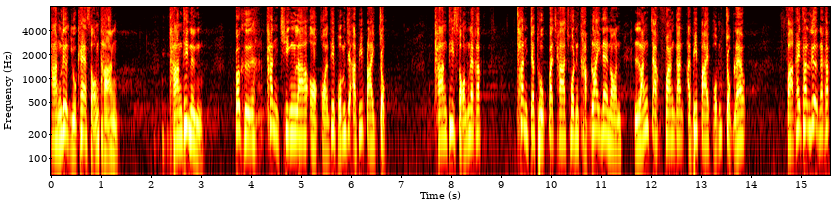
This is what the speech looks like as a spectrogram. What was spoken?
ทางเลือกอยู่แค่สองทาง ทางที่หนึ่งก็คือท่านชิงลาออกก่อนที่ผมจะอภิปรายจบ ทางที่สองนะครับ ท่านจะถูกประชาชนขับไล่แน่นอน หลังจากฟังการอภิปรายผมจบแล้ว ฝากให้ท่านเลือกนะครับ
